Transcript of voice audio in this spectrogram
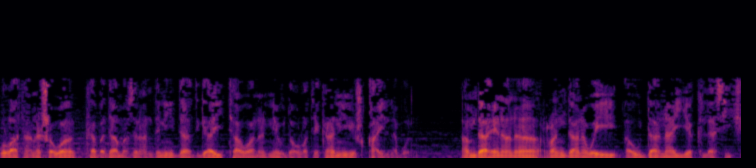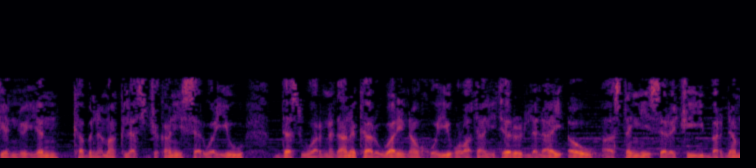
وڵاتانەشەوە کە بە دامەزراندنی دادگای تاوانە نێودەوڵەتەکانیش قایل نەبوون. ئەم داهێنانە ڕەنگدانەوەی ئەو داناییە کلاسیکیە نوێیەن کە بنەما کلاسیکەکانی سەروەری و دەست وەرنەدانە کاروباری ناوخۆیی وڵاتانی تر لە لای ئەو ئاستەنگی سەرەکی بەردەم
